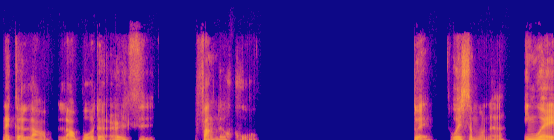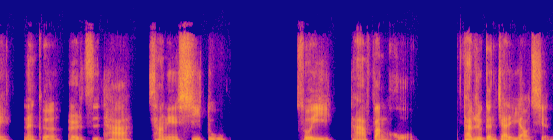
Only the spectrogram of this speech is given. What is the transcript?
那个老老伯的儿子放的火。对，为什么呢？因为那个儿子他常年吸毒，所以他放火，他就跟家里要钱，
